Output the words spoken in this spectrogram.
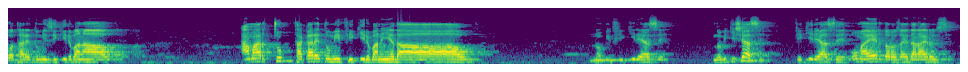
কথারে তুমি জিকির বানাও আমার চুপ থাকারে তুমি ফিকির বানিয়ে দাও নবী ফিকিরে আছে। নবী কিসে আছে? ফিকিরে আছে। ও মায়ের দরজায় দাঁড়ায় রয়েছে।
